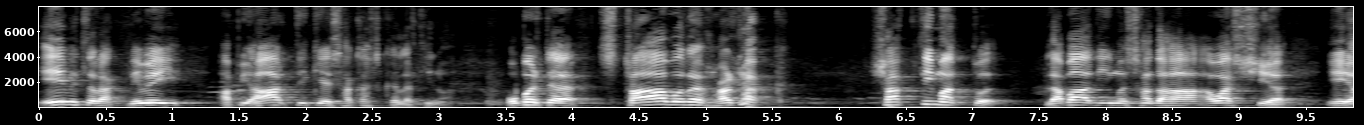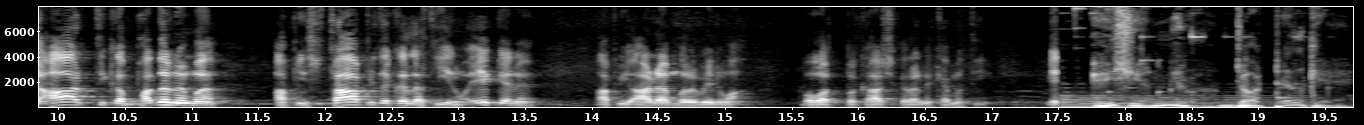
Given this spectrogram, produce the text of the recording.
ඒ විතරක් නෙවෙයි අපි ආර්ථිකය සකස් කරලා තියෙනවා. ඔබට ස්ථාවර රටක් ශක්තිමත්ව ලබා දීම සඳහා අවශ්‍ය ඒ ආර්ථික පදනම අපි ස්ථාපිත කරලා තියෙනවා. ඒ ගැන අපි ආඩම්බර වෙනවා බවත් ප්‍රකාශ කරන්න කැමතියි. asianmirror.lk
